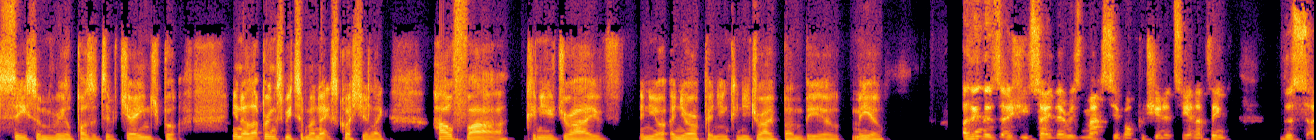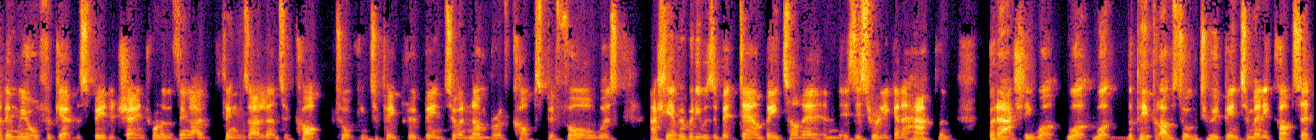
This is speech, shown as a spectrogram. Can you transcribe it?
see some real positive change. But you know that brings me to my next question. Like how far can you drive in your in your opinion can you drive Bambino Mio? I think there's as you say there is massive opportunity. And i think this, I think we all forget the speed of change. One of the thing I, things I learned at COP, talking to people who've been to a number of COPs before, was actually everybody was a bit downbeat on it, and is this really going to happen? But actually, what what what the people I was talking to who'd been to many COPs said,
